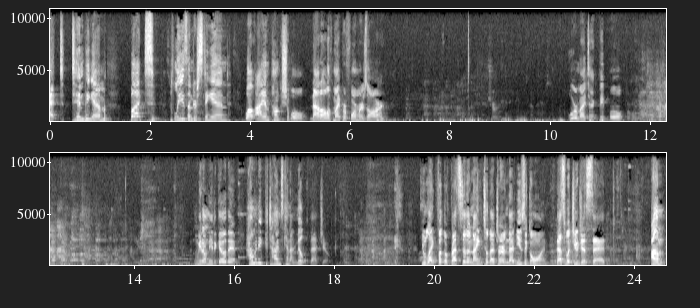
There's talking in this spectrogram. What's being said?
at 10 p.m. But please understand, while I am punctual, not all of my performers are. Or my tech people. we don't need to go there. How many times can I milk that joke? You like for the rest of the night until I turn that music on. That's what you just said. Um,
